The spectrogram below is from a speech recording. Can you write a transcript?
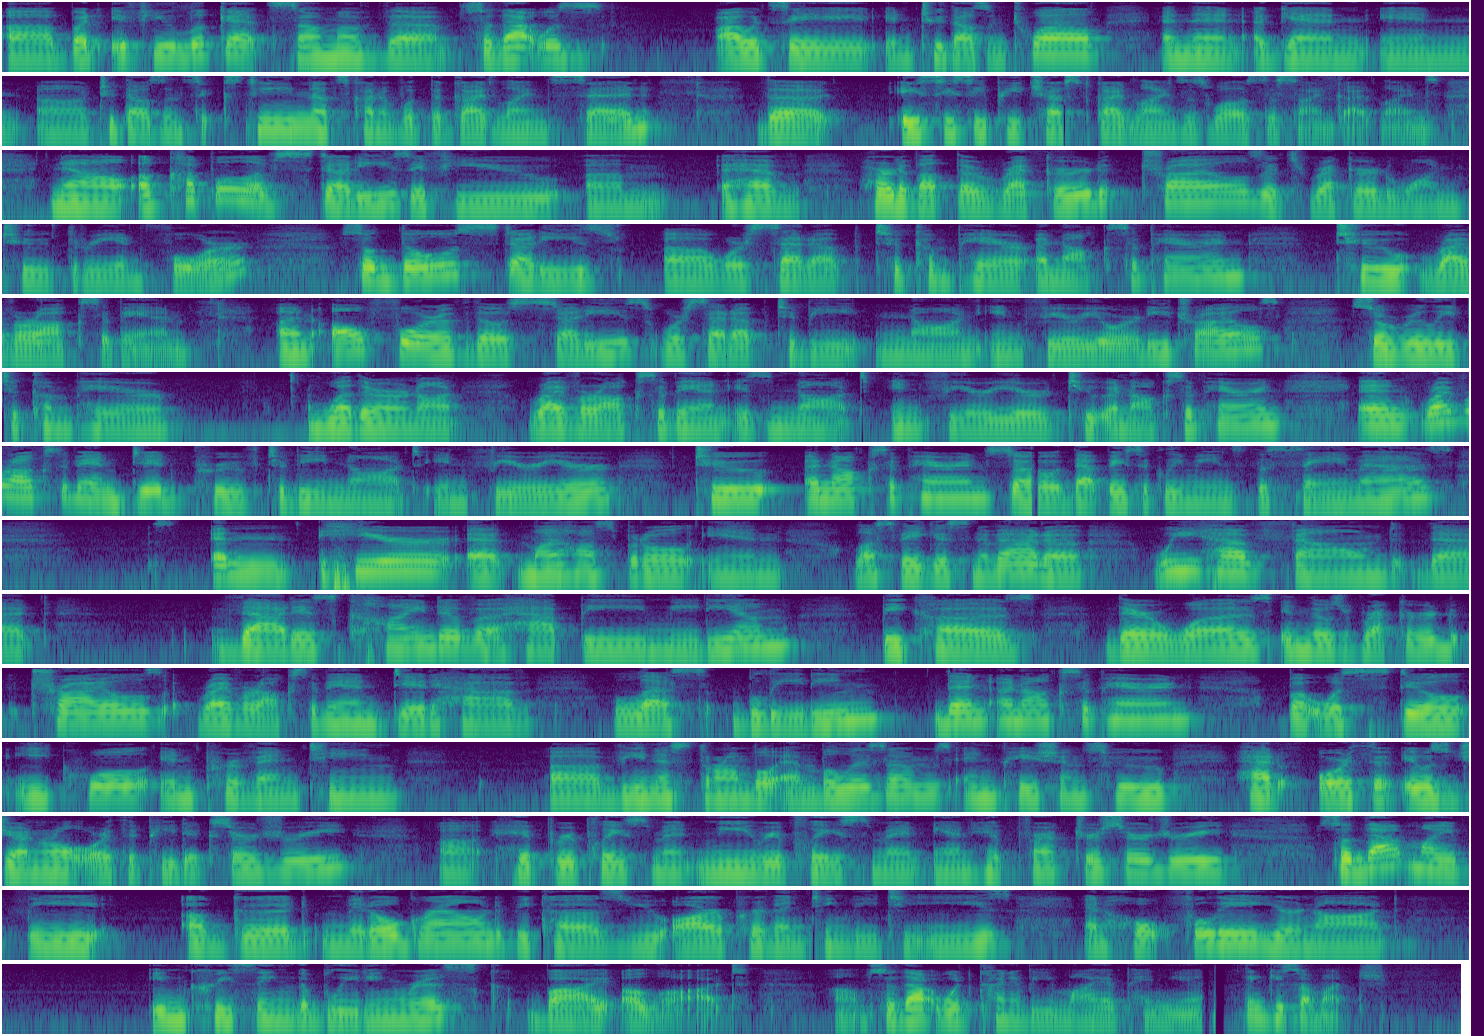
Uh, but if you look at some of the, so that was, I would say, in 2012, and then again in uh, 2016, that's kind of what the guidelines said. The ACCP chest guidelines as well as the sign guidelines. Now, a couple of studies, if you um, have heard about the record trials, it's record one, two, three, and four. So those studies uh, were set up to compare enoxaparin to rivaroxaban. And all four of those studies were set up to be non inferiority trials. So, really, to compare whether or not rivaroxaban is not inferior to enoxaparin. And rivaroxaban did prove to be not inferior to enoxaparin. So, that basically means the same as and here at my hospital in Las Vegas, Nevada, we have found that that is kind of a happy medium because there was in those record trials, rivaroxaban did have less bleeding than enoxaparin, but was still equal in preventing uh, venous thromboembolisms in patients who had ortho, it was general orthopedic surgery, uh, hip replacement, knee replacement, and hip fracture surgery. So that might be a good middle ground because you are preventing VTEs and hopefully you're not increasing the bleeding risk by a lot. Um, so that would kind of be my opinion. Thank you so much.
